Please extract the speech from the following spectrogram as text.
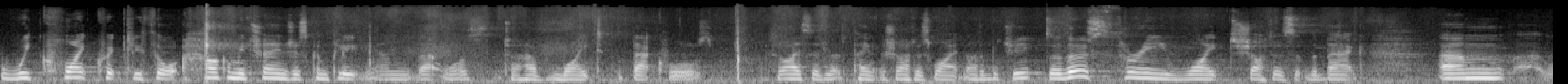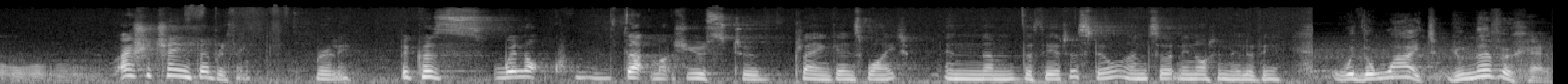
we quite quickly thought, how can we change this completely? And that was to have white back walls. So I said, let's paint the shutters white, that'll be cheap. So those three white shutters at the back um, actually changed everything, really, because we're not that much used to playing against white in um, the theatre still, and certainly not in the Olivier. With the white, you never have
